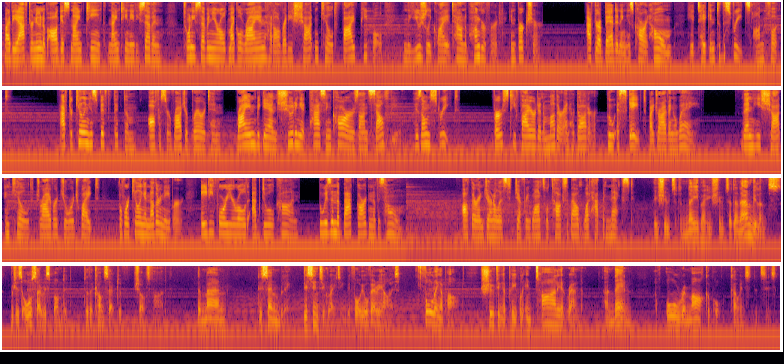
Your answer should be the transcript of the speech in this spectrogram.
By the afternoon of August 19, 1987, 27 year old Michael Ryan had already shot and killed five people in the usually quiet town of Hungerford in Berkshire. After abandoning his car at home, he had taken to the streets on foot. After killing his fifth victim, Officer Roger Brereton, Ryan began shooting at passing cars on Southview, his own street. First, he fired at a mother and her daughter, who escaped by driving away. Then he shot and killed driver George White before killing another neighbor, 84 year old Abdul Khan, who was in the back garden of his home. Author and journalist Geoffrey Wansell talks about what happened next. He shoots at a neighbour, he shoots at an ambulance, which has also responded to the concept of shots fired. The man dissembling, disintegrating before your very eyes, falling apart, shooting at people entirely at random. And then, of all remarkable coincidences,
